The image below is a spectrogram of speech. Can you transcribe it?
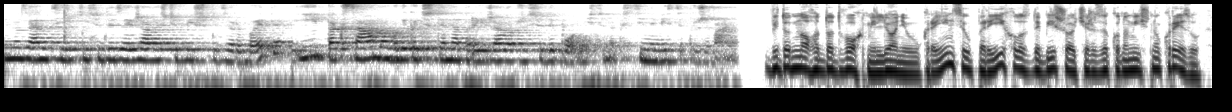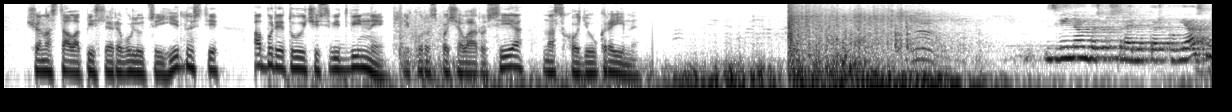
іноземці, які сюди заїжджали, щоб більше підзаробити. І так само велика частина переїжджала вже сюди повністю на постійне місце проживання. Від 1 до 2 мільйонів українців переїхало здебільшого через економічну кризу, що настала після Революції Гідності або рятуючись від війни, яку розпочала Росія на сході України. З війною безпосередньо теж пов'язано,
